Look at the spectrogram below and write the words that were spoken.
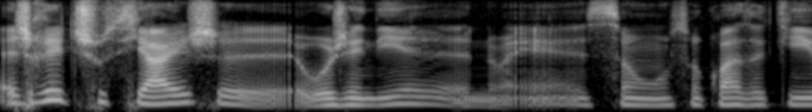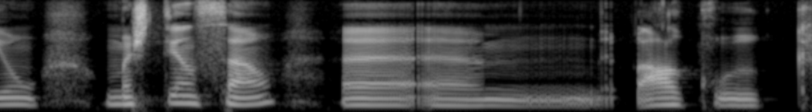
as redes sociais ah, hoje em dia não é? são, são quase aqui um- uma extensão, ah, um, algo que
